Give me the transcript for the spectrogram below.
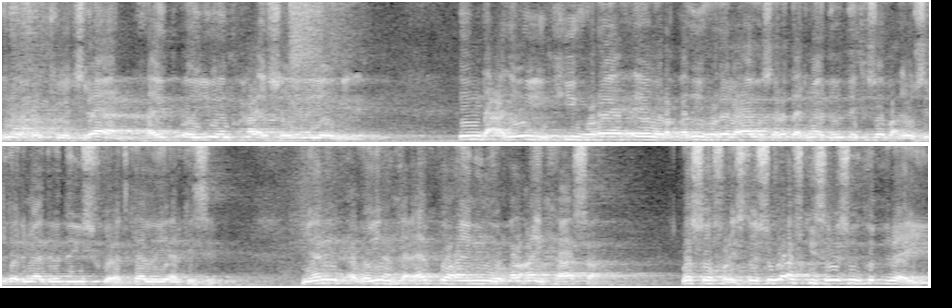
Inay waxba kama jiraan. Ahayd oo un xalay sheegeen ayaa ogeydeen in dhacdooyinkii hore ee warqadihii hore lahaa wasaaradda arrimaha dowladda ka soo baxday wasiirka arrimaha dowladda yuusuf garaad ka hadlayay arkaysay miyaanay aqoon-yahanka ceeb ku ahayn in warqad caynkaasa la soo fadhiisto isagoo afkiisaba isagu ka qiraayay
